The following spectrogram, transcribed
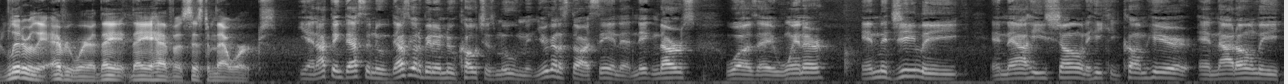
literally everywhere. They they have a system that works. Yeah, and I think that's the new that's gonna be the new coaches movement. You're gonna start seeing that. Nick Nurse was a winner in the G League, and now he's shown that he can come here and not only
